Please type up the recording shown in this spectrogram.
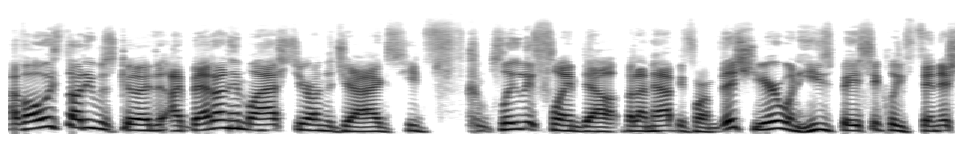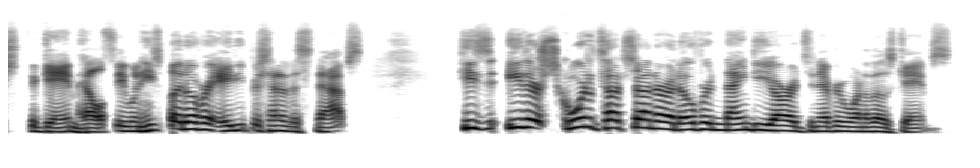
I've always thought he was good. I bet on him last year on the Jags. He'd f- completely flamed out, but I'm happy for him. This year, when he's basically finished the game healthy, when he's played over 80% of the snaps, he's either scored a touchdown or had over 90 yards in every one of those games.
